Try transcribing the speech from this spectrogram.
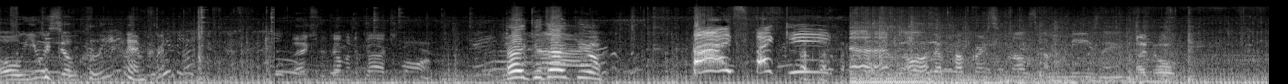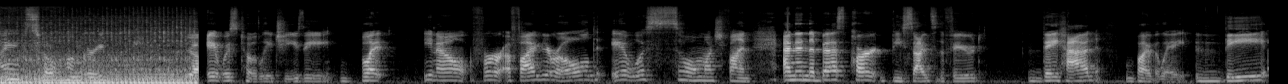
Oh, you are so clean and pretty. Thanks for coming to Cox Farm. Thank you, thank you. Bye, Spiky! oh, the popcorn smells amazing. I know. I am so hungry. Yeah. It was totally cheesy, but you know, for a five year old, it was so much fun. And then the best part, besides the food, they had, by the way, the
